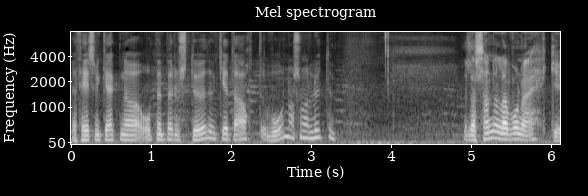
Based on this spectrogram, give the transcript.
að þeir sem gegna ofnbjörnum stöðum geta átt vona á svona hlutum? Ég ætla sannlega að vona ekki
